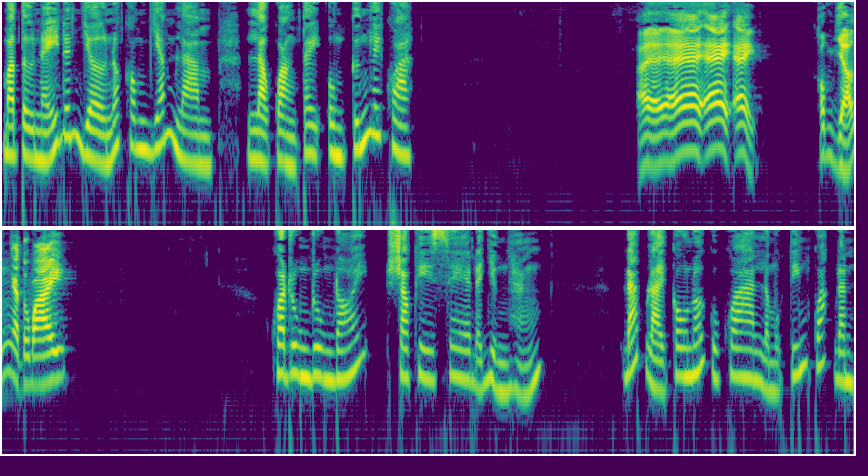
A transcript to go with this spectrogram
mà từ nãy đến giờ nó không dám làm là quàng tay ôm cứng lấy Khoa. Ê, ê, ê, ê, ê! Không giỡn nha tụi bay! Khoa run run nói sau khi xe đã dừng hẳn. Đáp lại câu nói của Khoa là một tiếng quát đanh.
